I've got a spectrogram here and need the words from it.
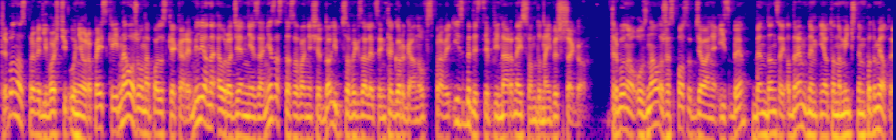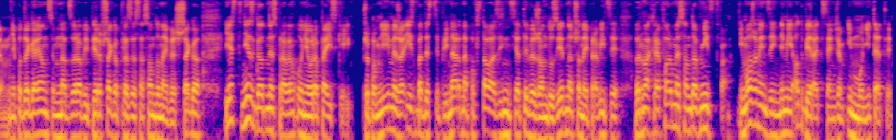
Trybunał Sprawiedliwości Unii Europejskiej nałożył na Polskę karę miliona euro dziennie za niezastosowanie się do lipcowych zaleceń tego organu w sprawie Izby Dyscyplinarnej Sądu Najwyższego. Trybunał uznał, że sposób działania Izby, będącej odrębnym i autonomicznym podmiotem, niepodlegającym nadzorowi pierwszego prezesa Sądu Najwyższego, jest niezgodny z prawem Unii Europejskiej. Przypomnijmy, że Izba Dyscyplinarna powstała z inicjatywy rządu Zjednoczonej Prawicy w ramach reformy sądownictwa i może m.in. odbierać sędziom immunitety.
